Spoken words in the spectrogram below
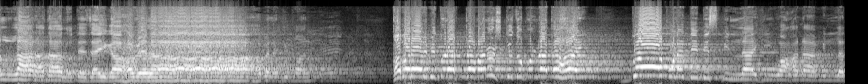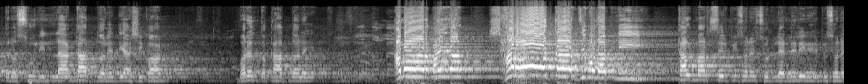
আল্লাহর আদালতে জায়গা হবে না। হবে নাকি কন? কবরের ভিতরে একটা মানুষকে যখন রাখা হয়, দোয়া পড়ে দি বিসমিল্লাহি ওয়া মিল্লাত রাসূলিল্লাহ কাদ দলে দিয়া শিকন বলেন তো কাদ দলে। আমার ভাইরা সারাটা জীবন আপনি কালমার্কসের পিছনে ছুটলেন লেলিনের পিছনে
